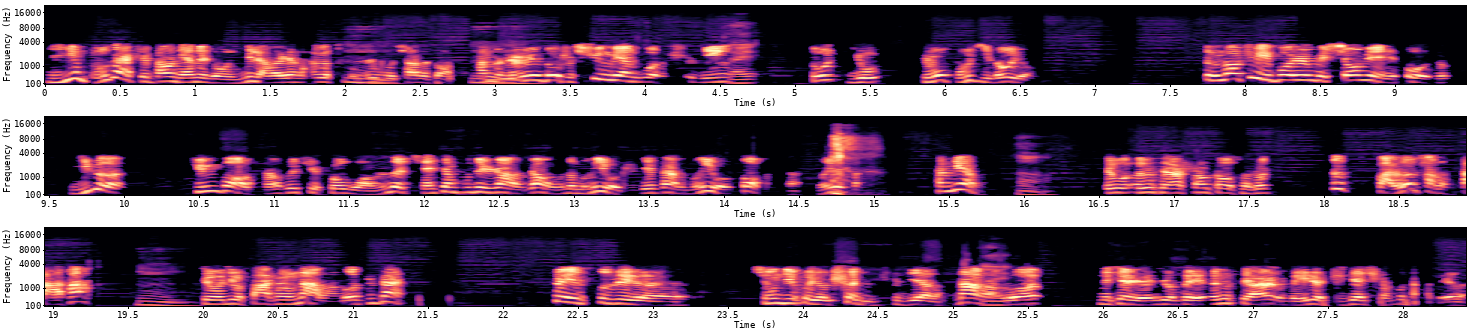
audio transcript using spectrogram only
已经不再是当年那种一两个人拿个土制步枪的状态，嗯他们人人都是训练过的士兵，哎，都有什么补给都有。等到这一波人被消灭以后，就一个军报传回去说，我们的前线部队让让我们的盟友直接干了，盟友造反了，盟友反叛变了。嗯，结果 NCR 双高层说，这反了他了，打他。嗯结果就发生纳瓦罗之战。这一次，这个兄弟会就彻底失街了，纳瓦罗那些人就被 NCR 围着，直接全部打没了。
